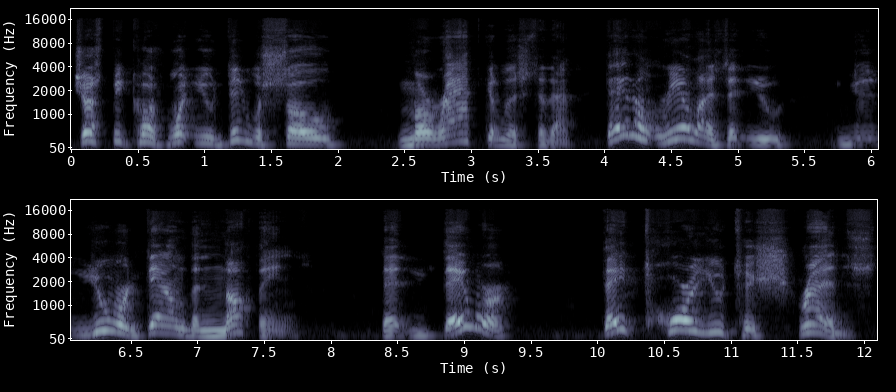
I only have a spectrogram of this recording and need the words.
just because what you did was so miraculous to them. They don't realize that you you, you were down to nothing. That they were they tore you to shreds.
